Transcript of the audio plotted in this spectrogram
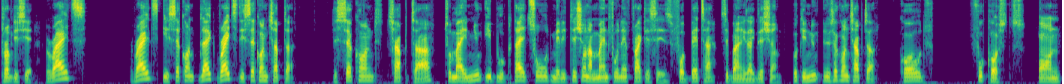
drop this here. Write, write a second, like write the second chapter, the second chapter to my new ebook titled Meditation and Mindfulness Practices for Better Sleep and Relaxation. Okay, new in the second chapter called focused on,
